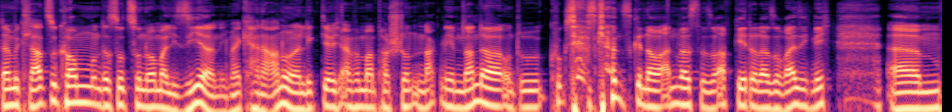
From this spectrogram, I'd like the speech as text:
damit klarzukommen und das so zu normalisieren. Ich meine, keine Ahnung, dann legt ihr euch einfach mal ein paar Stunden nackt nebeneinander und du guckst das ganz genau an, was da so abgeht oder so, weiß ich nicht. Ähm,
